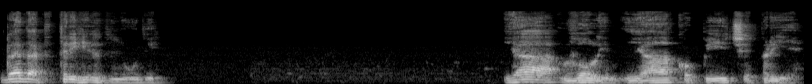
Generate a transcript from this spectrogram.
Gledat 3000 ljudi. Ja volim jako piće prije.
